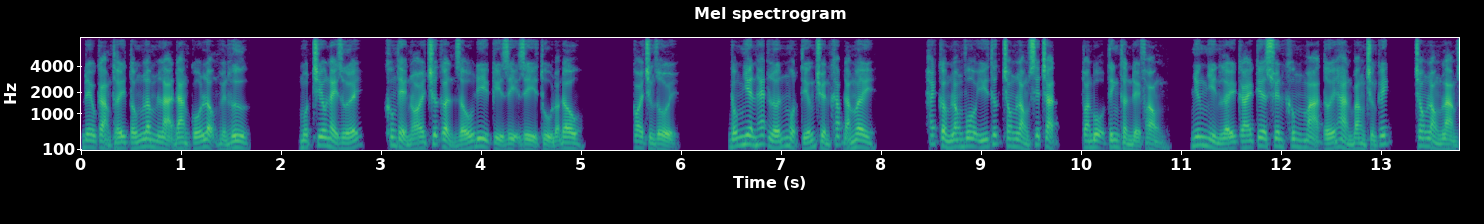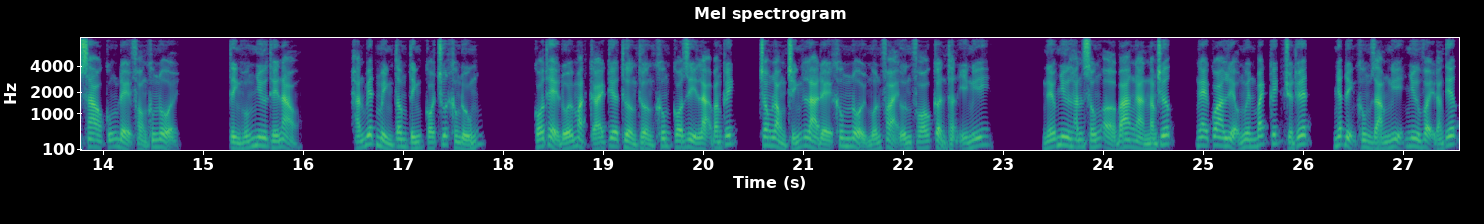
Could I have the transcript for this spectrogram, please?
đều cảm thấy tống lâm là đang cố lộng huyền hư. Một chiêu này dưới, không thể nói trước cẩn giấu đi kỳ dị gì thủ đoạn đâu. Coi chừng rồi. Đ ỗ n g nhiên hét lớn một tiếng truyền khắp đám mây hách cầm long vô ý thức trong lòng siết chặt, toàn bộ tinh thần đề phòng, nhưng nhìn lấy cái kia xuyên không mà tới hàn băng trường kích, trong lòng làm sao cũng đề phòng không nổi. Tình huống như thế nào? Hắn biết mình tâm tính có chút không đúng. Có thể đối mặt cái kia thường thường không có gì lạ băng kích, trong lòng chính là để không nổi muốn phải ứng phó cẩn thận ý nghĩ. Nếu như hắn sống ở ba ngàn năm trước, nghe qua liệu nguyên bách kích truyền thuyết, nhất định không dám nghĩ như vậy đáng tiếc.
